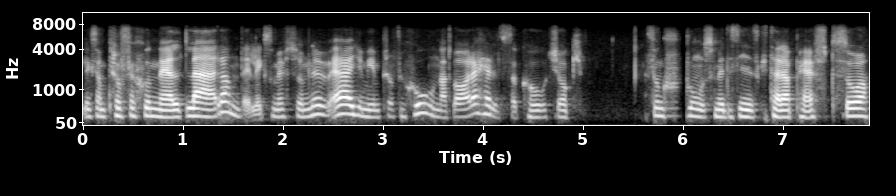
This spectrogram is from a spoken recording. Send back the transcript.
liksom professionellt lärande liksom, eftersom nu är ju min profession att vara hälsocoach och funktionsmedicinsk terapeut. Så,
